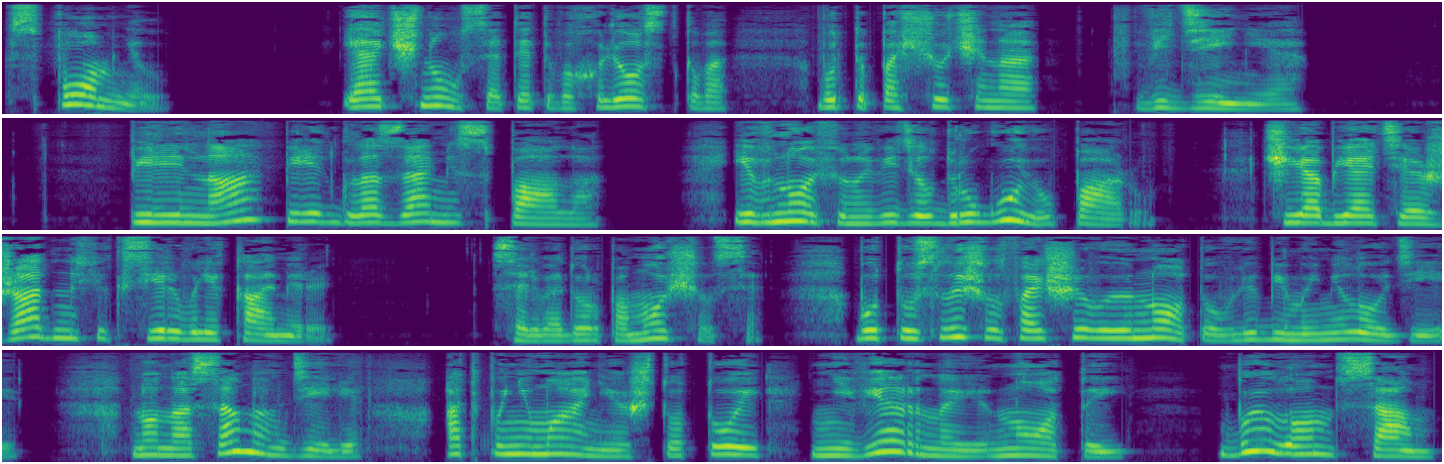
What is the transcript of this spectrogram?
Вспомнил и очнулся от этого хлесткого, будто пощечина видения. Пелена перед глазами спала, и вновь он увидел другую пару, чьи объятия жадно фиксировали камеры. Сальвадор поморщился, будто услышал фальшивую ноту в любимой мелодии, но на самом деле от понимания, что той неверной нотой был он сам.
